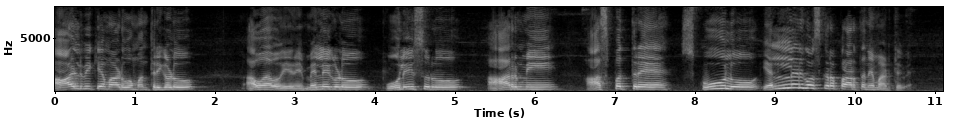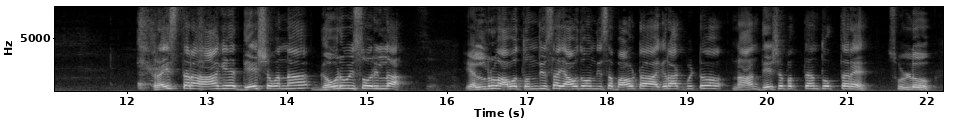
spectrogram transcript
ಆಳ್ವಿಕೆ ಮಾಡುವ ಮಂತ್ರಿಗಳು, ಅವ ಎಂ ಎಲ್ ಎಗಳು, ಪೊಲೀಸರು, ಆರ್ಮಿ, ಆಸ್ಪತ್ರೆ, ಸ್ಕೂಲು ಎಲ್ಲರಿಗೋಸ್ಕರ ಪ್ರಾರ್ಥನೆ ಮಾಡ್ತೇವೆ. ಕ್ರೈಸ್ತರ ಹಾಗೆ ದೇಶವನ್ನು ಗೌರವಿಸೋರಿಲ್ಲ. ಎಲ್ಲರೂ ಅವತ್ತೊಂದು ದಿವಸ ಯಾವುದೋ ಒಂದು ದಿವಸ ಬಾವುಟ ಅಗಿರಾಕ್ಬಿಟ್ಟು ನಾನು ದೇಶಭಕ್ತ ಅಂತ ಹೋಗ್ತಾರೆ. ಸುಳ್ಳು.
